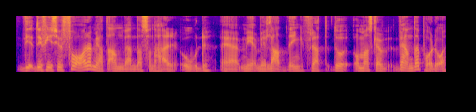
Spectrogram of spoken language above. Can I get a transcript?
det, det, finns ju en fara med att använda sådana här ord eh, med, med, laddning. För att då, om man ska vända på det då,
